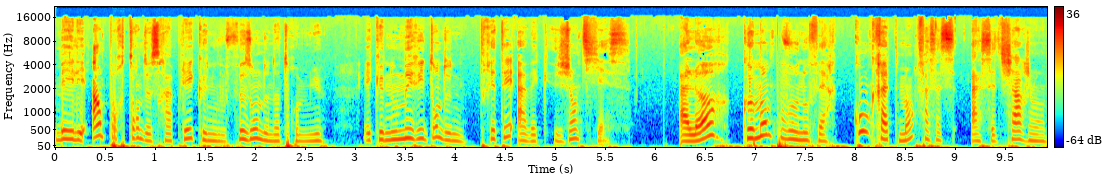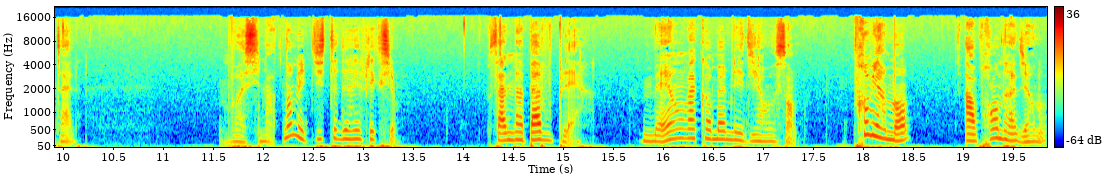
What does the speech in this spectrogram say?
mais il est important de se rappeler que nous faisons de notre mieux et que nous méritons de nous traiter avec gentillesse. Alors, comment pouvons-nous faire concrètement face à cette charge mentale? Voici maintenant mes pistes de réflexion. Ça ne va pas vous plaire, mais on va quand même les dire ensemble. Premièrement, apprendre à dire non.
